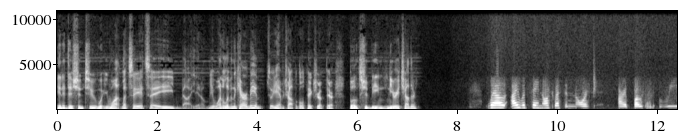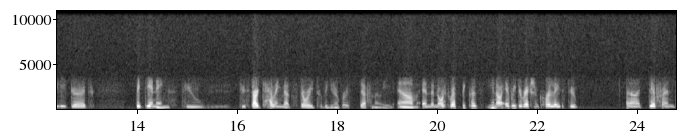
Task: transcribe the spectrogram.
in addition to what you want. Let's say it's a, uh, you know, you want to live in the Caribbean. So you have a tropical picture up there. Both should be near each other. Well, I would say Northwest and North are both really good beginnings to to start telling that story to the universe, definitely. Um, and the Northwest, because you know every direction correlates to uh, different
